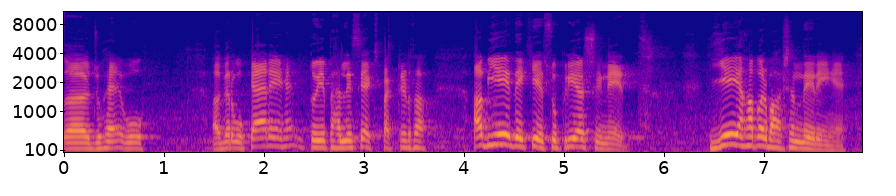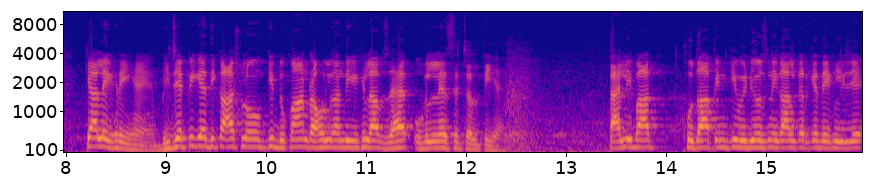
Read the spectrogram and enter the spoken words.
जो है वो, अगर वो कह रहे हैं तो ये पहले से एक्सपेक्टेड था। अब ये देखिए, सुप्रिया श्रीनेत, ये यहाँ पर भाषण दे रही हैं। क्या लिख रही हैं? बीजेपी के अधिकांश लोगों की दुकान राहुल गांधी के खिलाफ जहर उगलने से चलती है। पहली बात, खुद आप इनकी वीडियोस निकाल करके देख लीजिए।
